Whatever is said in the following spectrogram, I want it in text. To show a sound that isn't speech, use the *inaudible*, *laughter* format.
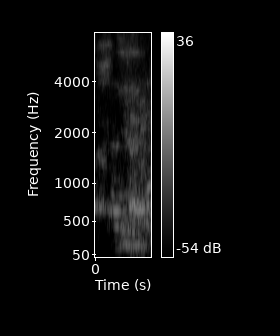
Yeah.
